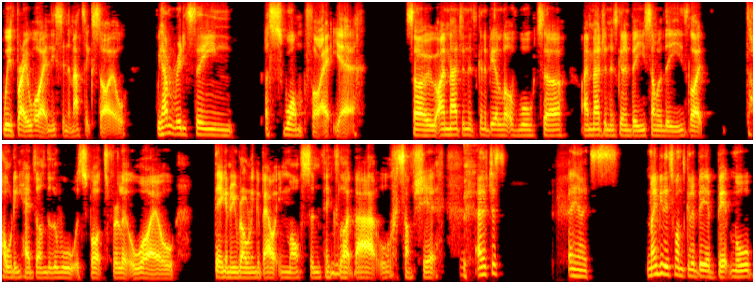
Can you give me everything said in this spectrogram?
with Bray Wyatt in the cinematic style. We haven't really seen a swamp fight yet. So I imagine there's going to be a lot of water. I imagine there's going to be some of these like holding heads under the water spots for a little while. They're going to be rolling about in moss and things like that, or some shit. And it's just, you know, it's maybe this one's going to be a bit more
